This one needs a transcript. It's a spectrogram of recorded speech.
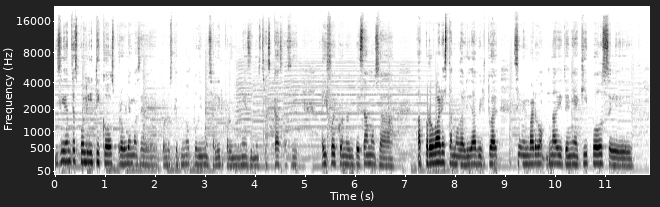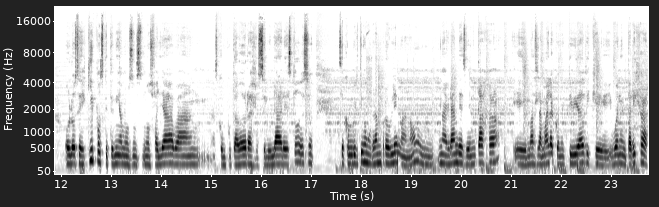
incidentes políticos, problemas por los que no pudimos salir por un mes de nuestras casas y ahí fue cuando empezamos a, probar esta modalidad virtual. Sin embargo, nadie tenía equipos eh, o los equipos que teníamos nos fallaban, las computadoras, los celulares, todo eso se convirtió en un gran problema, ¿no? Una gran desventaja, eh, más la mala conectividad y que, bueno, en Tarija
